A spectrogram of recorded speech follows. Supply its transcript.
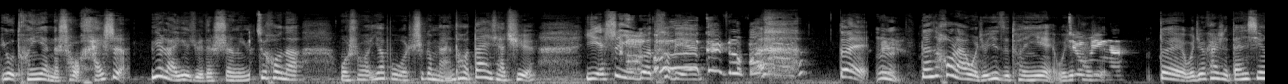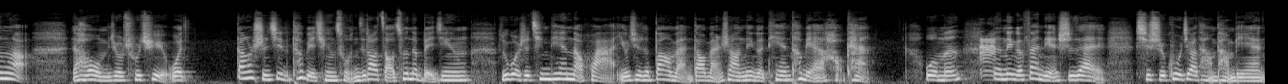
又吞咽的时候，还是越来越觉得生。最后呢，我说：“要不我吃个馒头带下去？”也是一个特别 太可怕。对，嗯。但是后来我就一直吞咽，我就开始，对我就开始担心了。然后我们就出去，我。当时记得特别清楚，你知道早春的北京，如果是晴天的话，尤其是傍晚到晚上那个天特别好看。我们的那个饭点是在西什库教堂旁边，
